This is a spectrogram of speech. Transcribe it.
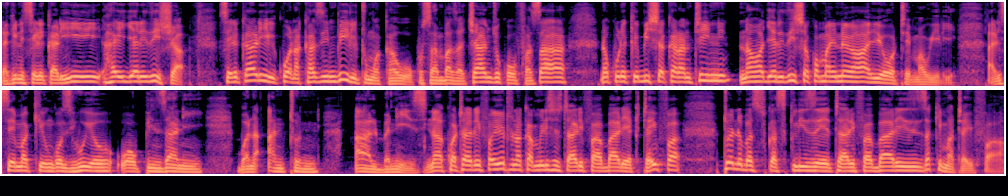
lakini serikali hii haijaridhisha. Serikali ilikuwa na kazi mbili tu mwaka huu, kusambaza chanjo kwa ufasaha na kurekebisha karantini, na hawajaridhisha kwa maeneo hayo yote mawili, alisema kiongozi huyo wa upinzani Bwana Anton Albanese. Na kwa taarifa hiyo tunakamilisha taarifa habari ya kitaifa. Twende basi tukasikilize taarifa habari za kimataifa.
